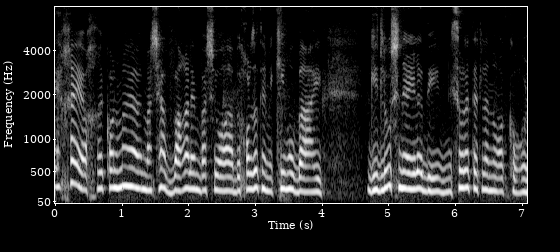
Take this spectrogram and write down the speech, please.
איך אה, אחרי כל מה, מה שעבר עליהם בשואה, בכל זאת הם הקימו בית, גידלו שני ילדים, ניסו לתת לנו הכל.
